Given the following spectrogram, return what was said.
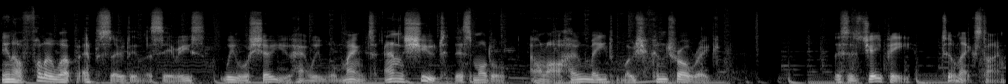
In our follow up episode in the series, we will show you how we will mount and shoot this model on our homemade motion control rig. This is JP. Till next time.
